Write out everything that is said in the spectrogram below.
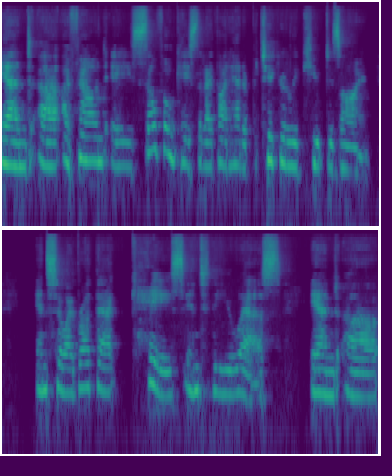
And uh, I found a cell phone case that I thought had a particularly cute design. And so I brought that case into the US, and uh,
